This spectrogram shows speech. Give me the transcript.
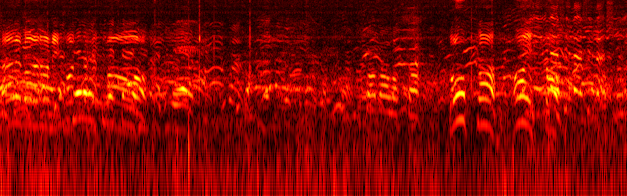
Päälle vaan Roni, Ja potka Kuka vallottaa? Tuukka, hoitto. Ylös, ylös, ylös.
